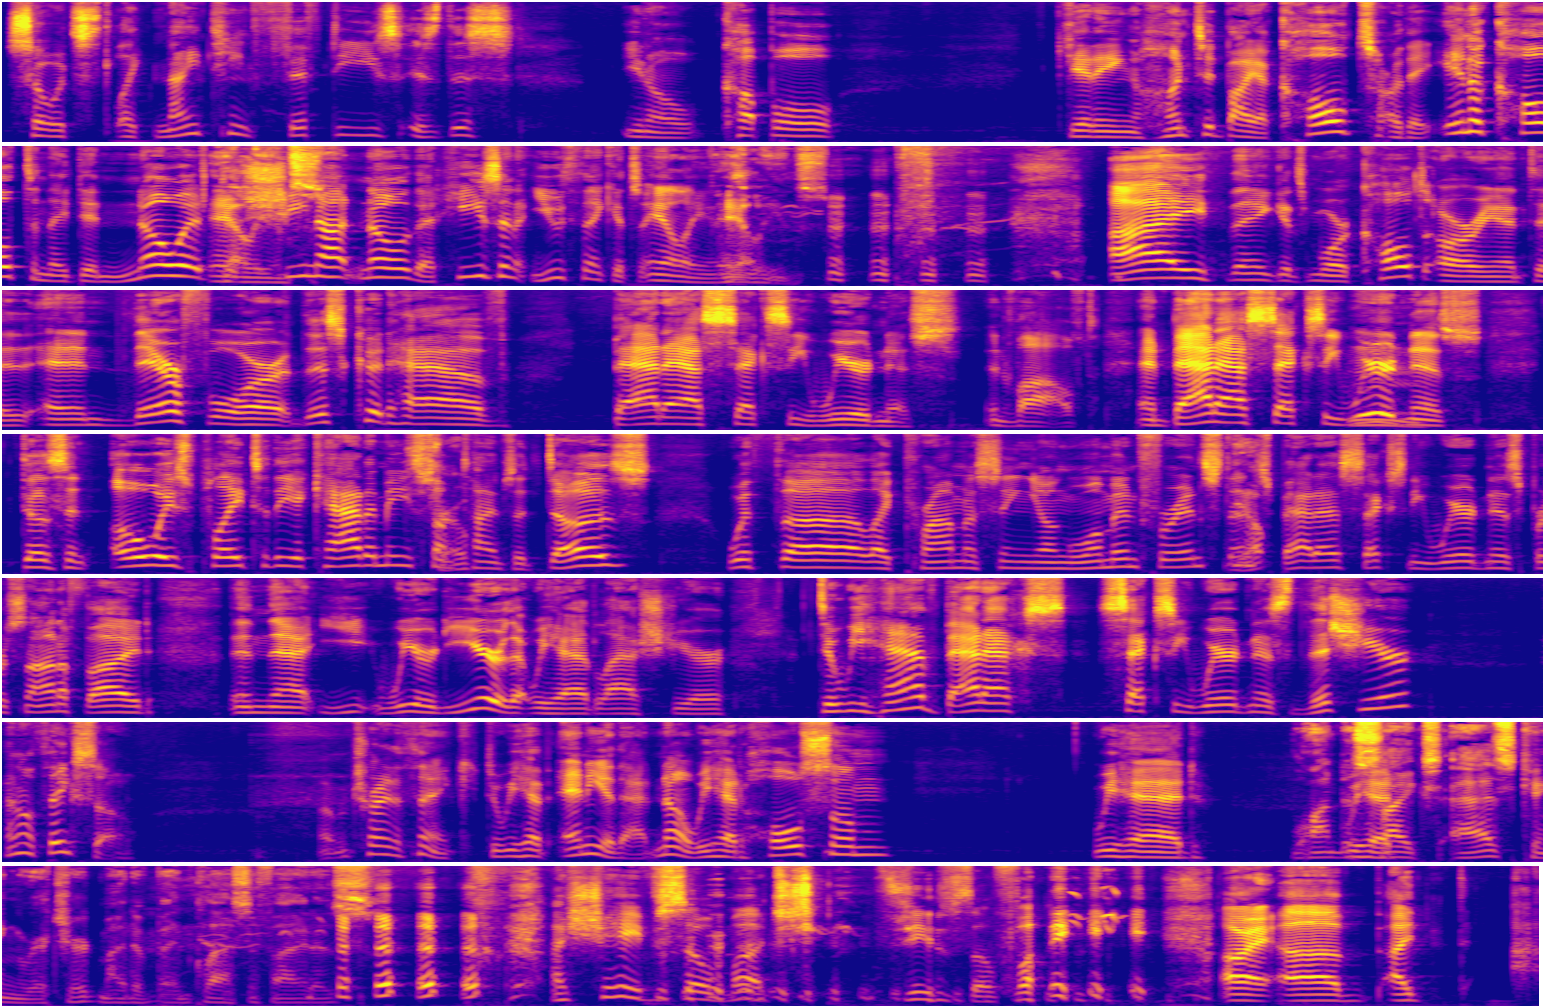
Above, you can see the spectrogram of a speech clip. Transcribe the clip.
So it's like 1950s. Is this, you know, couple getting hunted by a cult? Are they in a cult and they didn't know it? Does she not know that he's in it? You think it's aliens. Aliens. I think it's more cult oriented, and therefore this could have badass, sexy weirdness involved. And badass, sexy Hmm. weirdness doesn't always play to the Academy. Sometimes it does. With uh, like promising young woman, for instance, badass, sexy weirdness personified in that ye- weird year that we had last year. Do we have Bad badass, sexy weirdness this year? I don't think so. I'm trying to think. Do we have any of that? No, we had wholesome. We had. Wanda We had- Sykes as King Richard might have been classified as. I shaved so much. she was so funny. All right. Uh, I.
